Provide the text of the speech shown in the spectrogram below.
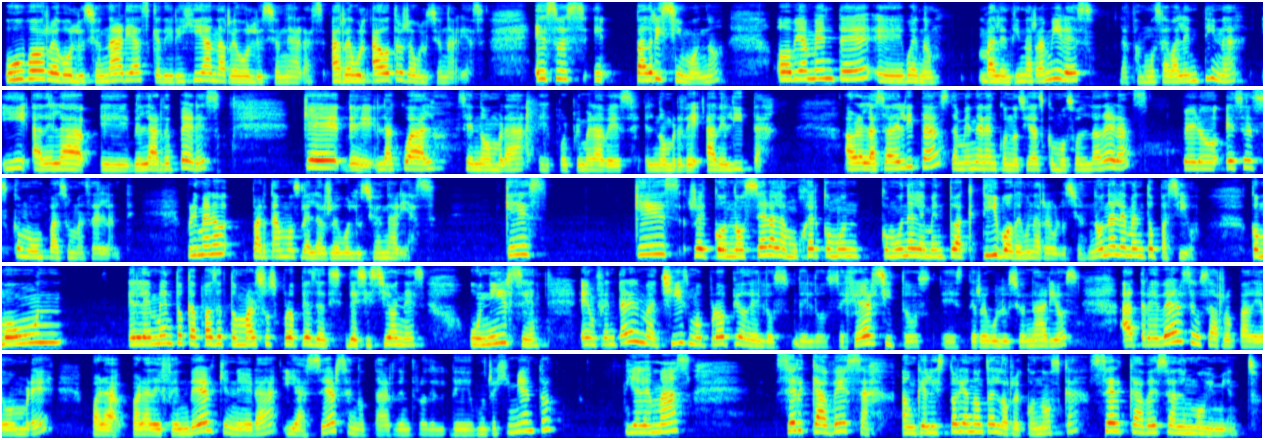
hubo revolucionarias que dirigían a revolucionarias, a, a otras revolucionarias. Eso es padrísimo, ¿no? Obviamente, eh, bueno, Valentina Ramírez, la famosa Valentina, y Adela eh, Velarde Pérez, que de la cual se nombra eh, por primera vez el nombre de Adelita. Ahora, las Adelitas también eran conocidas como soldaderas, pero ese es como un paso más adelante. Primero, partamos de las revolucionarias. ¿Qué es, qué es reconocer a la mujer como un, como un elemento activo de una revolución, no un elemento pasivo, como un elemento capaz de tomar sus propias decisiones, unirse, enfrentar el machismo propio de los, de los ejércitos este, revolucionarios, atreverse a usar ropa de hombre para, para defender quién era y hacerse notar dentro de, de un regimiento. Y además, ser cabeza, aunque la historia no te lo reconozca, ser cabeza de un movimiento.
